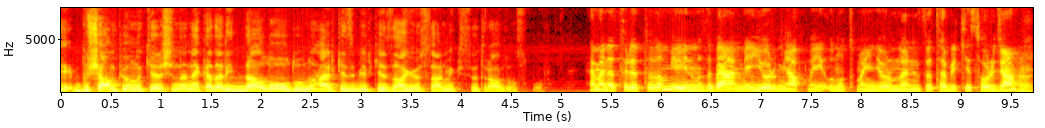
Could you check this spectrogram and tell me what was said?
e, bu şampiyonluk yarışında ne kadar iddialı olduğunu herkese bir kez daha göstermek istiyor Trabzonspor. Hemen hatırlatalım. Yayınımızı beğenmeyi, yorum yapmayı unutmayın. Yorumlarınızı tabii ki soracağım. Evet.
